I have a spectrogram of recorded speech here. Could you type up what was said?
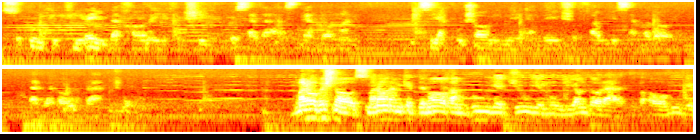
سکوت تیره در خانه خورشید گسترده است در دامن سیه پوشانی میگندیش و فوی سربدار در وقال رنج مرا بشناس منانم که دماغم بوی جوی مولیان دارد و آموی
